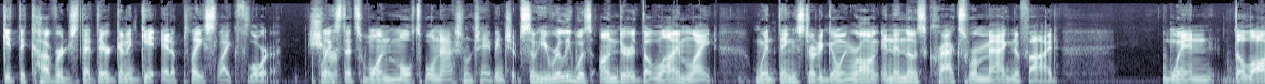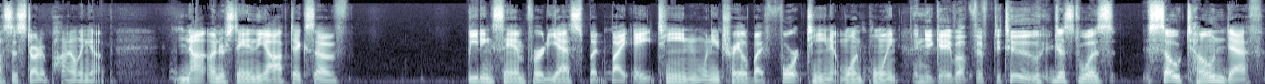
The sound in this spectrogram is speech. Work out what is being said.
get the coverage that they're going to get at a place like Florida, a sure. place that's won multiple national championships. So he really was under the limelight when things started going wrong, and then those cracks were magnified when the losses started piling up. Not understanding the optics of beating Samford, yes, but by 18 when you trailed by 14 at one point, and you gave up 52, just was so tone deaf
